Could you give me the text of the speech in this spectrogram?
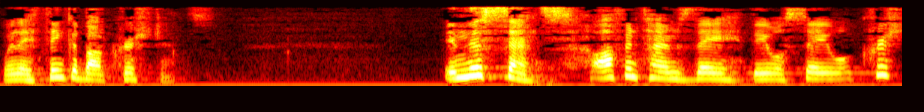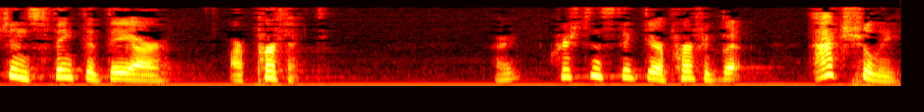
when they think about Christians. In this sense, oftentimes they, they will say, well, Christians think that they are, are perfect. Right? Christians think they're perfect, but actually,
